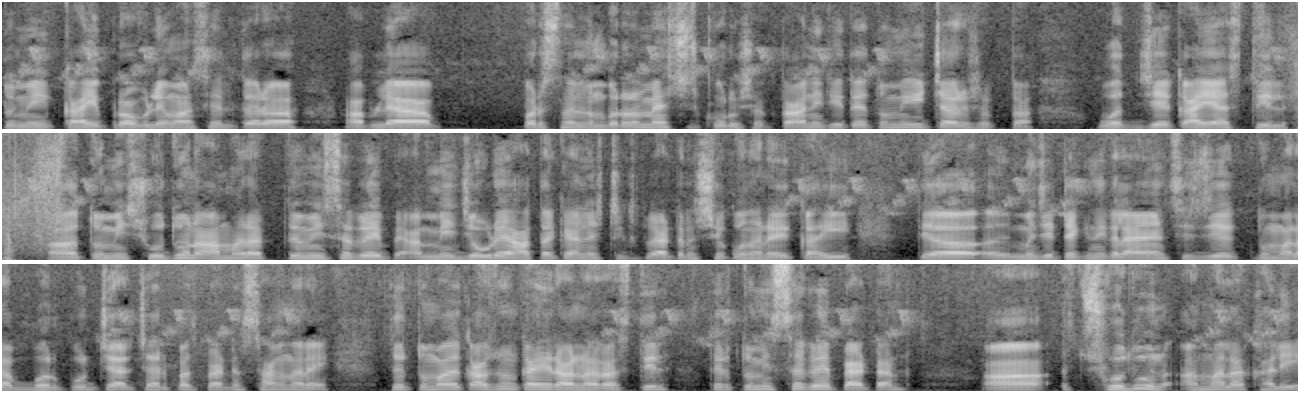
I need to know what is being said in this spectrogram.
तुम्ही काही प्रॉब्लेम असेल तर आपल्या पर्सनल नंबरवर मेसेज करू शकता आणि तिथे तुम्ही विचारू शकता. व जे काही असतील तुम्ही शोधून आम्हाला तुम्ही सगळे मी जेवढे आता कॅनलिस्टिक्स पॅटर्न शिकवणार आहे काही त्या म्हणजे टेक्निकल अनालिसिस जे तुम्हाला भरपूर चार चार पाच पॅटर्न सांगणार आहे. जर तुम्हाला अजून काही राहणार असतील तर तुम्ही सगळे पॅटर्न शोधून आम्हाला खाली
